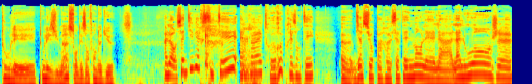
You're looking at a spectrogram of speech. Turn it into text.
tous les tous les humains sont des enfants de Dieu. Alors cette diversité, elle va être représentée euh, bien sûr par euh, certainement les, la, la, louange, euh,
